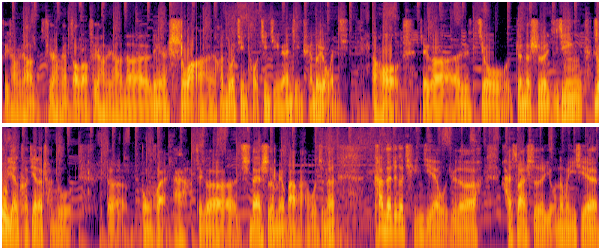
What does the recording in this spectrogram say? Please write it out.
非常非常非常非常糟糕，非常非常的令人失望啊！很多镜头、近景、远景全都有问题。然后这个就真的是已经肉眼可见的程度的崩坏，哎呀，这个实在是没有办法，我只能看在这个情节，我觉得还算是有那么一些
